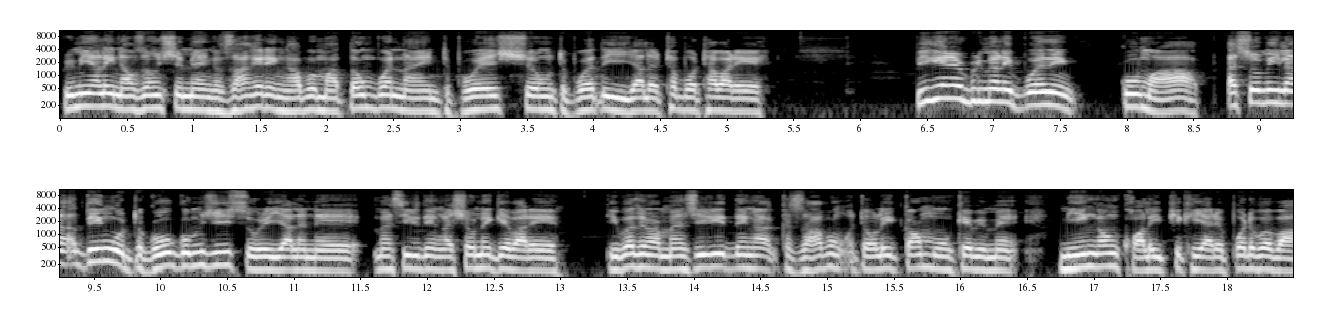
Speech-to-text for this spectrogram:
ပရီးမီးယားလိနောက်ဆုံးရှင်းမြန်ကစားခဲ့တဲ့၅ပွဲမှာ၃ပွဲနိုင်တပွဲရှုံးတပွဲတည်ရလက်ထပ်ပေါ်ထားပါတယ်ပြီးခဲ့တဲ့ပရီးမီးယားလိပွဲစဉ်ကိုမှာအက်ဆိုမီလာအသင်းကိုတကိုးကိုမရှိဆိုရရလက်နဲ့မန်စီးတီးအသင်းကရှုံးနေခဲ့ပါတယ်ဒီပွဲစဉ်မှာမန်စီးတီးအသင်းကကစားပုံအတော်လေးကောင်းမွန်ခဲ့ပေမဲ့မြင်းကောင်းခွာလေးဖြစ်ခဲ့ရတဲ့ပွဲတစ်ပွဲပါ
